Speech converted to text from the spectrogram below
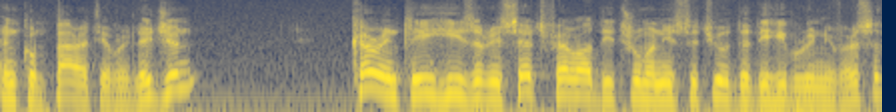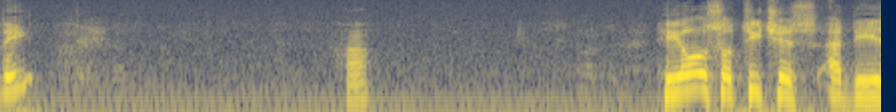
and comparative religion. Currently, he is a research fellow at the Truman Institute at the Hebrew University. Huh? He also teaches at the.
